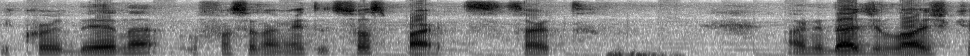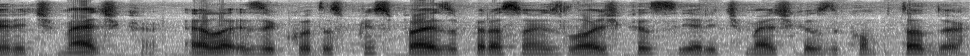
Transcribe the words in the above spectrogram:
e coordena o funcionamento de suas partes, certo? A unidade lógica e aritmética, ela executa as principais operações lógicas e aritméticas do computador.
